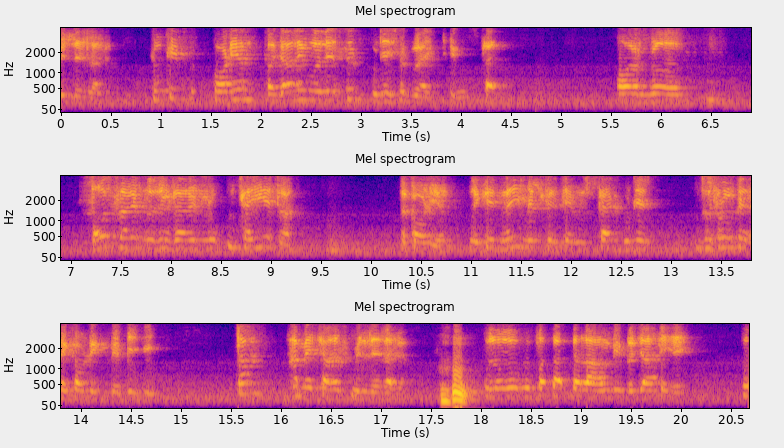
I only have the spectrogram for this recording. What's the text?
मिलने लगे। क्योंकि अकॉर्डियन बजाने वाले सिर्फ़ प्रोड्यूसर गायक थे उस टाइम और बहुत सारे म्यूज़िक डायरेक्टरों को चाहिए था अकॉर्डियन लेकिन नहीं मिलते थे उस टाइम बुढ़िस दूसरों के रिकॉर्डिंग में बिज़ी तब हमें चांस मिलने लगा। लोगों को पता चला हम भी बजाते हैं। तो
